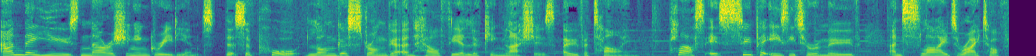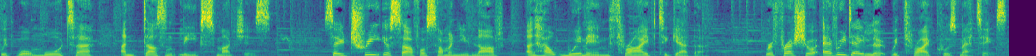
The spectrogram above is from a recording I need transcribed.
And they use nourishing ingredients that support longer, stronger, and healthier looking lashes over time. Plus, it's super easy to remove and slides right off with warm water and doesn't leave smudges. So treat yourself or someone you love and help women thrive together. Refresh your everyday look with Thrive Causemetics,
